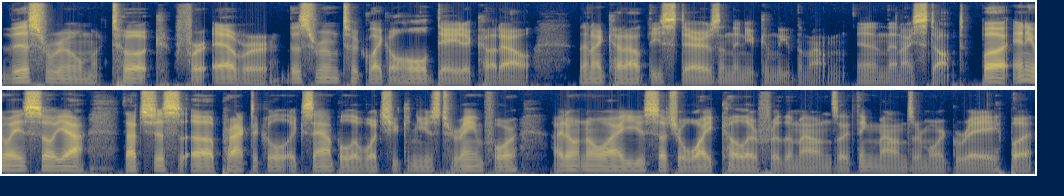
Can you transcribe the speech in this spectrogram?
This room took forever. This room took like a whole day to cut out. Then I cut out these stairs and then you can leave the mountain. And then I stopped. But anyways, so yeah, that's just a practical example of what you can use terrain for. I don't know why I use such a white color for the mountains. I think mountains are more gray, but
